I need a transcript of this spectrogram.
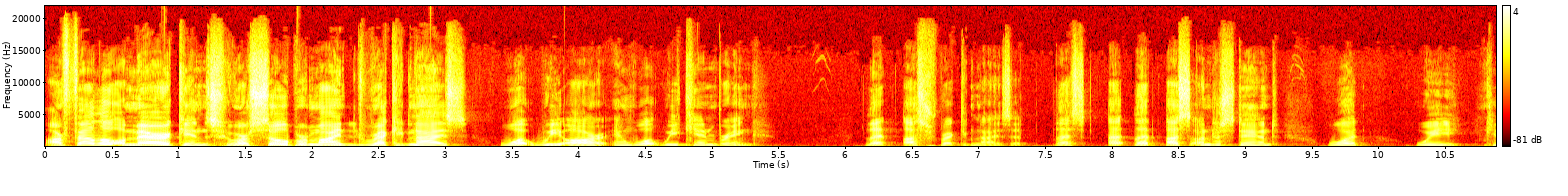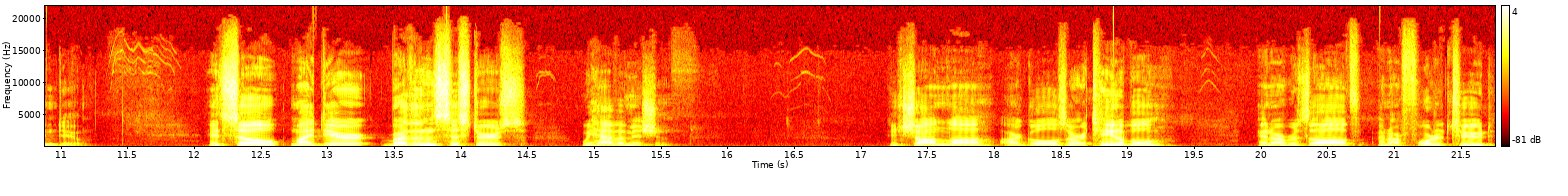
Our fellow Americans who are sober minded recognize what we are and what we can bring. Let us recognize it. Let's, uh, let us understand what we can do. And so, my dear brothers and sisters, we have a mission. Inshallah, our goals are attainable, and our resolve and our fortitude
